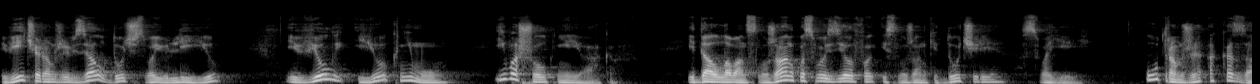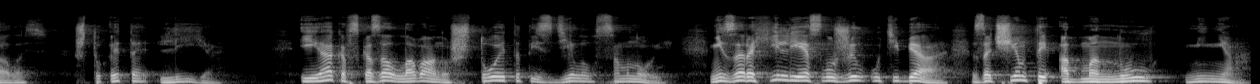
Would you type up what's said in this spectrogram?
Вечером же взял дочь свою Лию и ввел ее к нему, и вошел к ней Иаков. И дал Лаван служанку свою Зелфа и служанке дочери своей. Утром же оказалось, что это Лия. И Иаков сказал Лавану, что это ты сделал со мной? Не за Рахиль ли я служил у тебя? Зачем ты обманул меня?»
